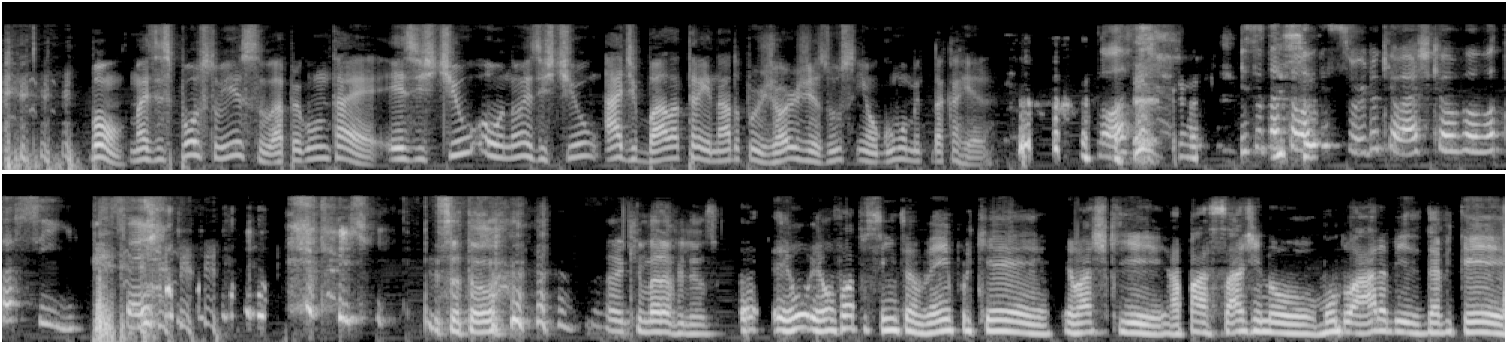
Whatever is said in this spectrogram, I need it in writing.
bom, mas exposto isso, a pergunta é: existiu ou não existiu Adbala treinado por Jorge Jesus em algum momento da carreira? Nossa, isso tá Isso- tão absurdo que eu acho que eu vou votar sim. Sei. Porque Isso eu tô. Ai, que maravilhoso. Eu, eu voto sim também, porque eu acho que a passagem no mundo árabe deve ter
